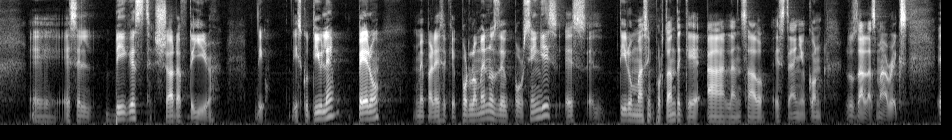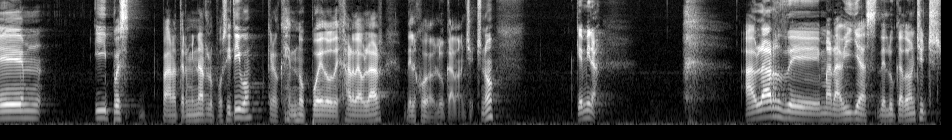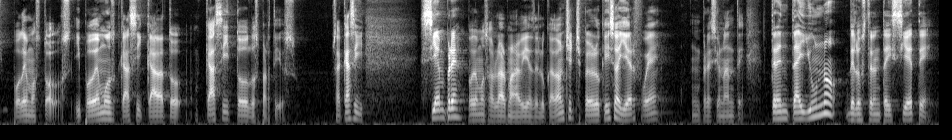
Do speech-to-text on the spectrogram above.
es el biggest shot of the year. Digo, discutible, pero me parece que por lo menos de Porzingis es el tiro más importante que ha lanzado este año con los Dallas Mavericks. Em, y pues para terminar lo positivo, creo que no puedo dejar de hablar del juego de Luka Doncic, ¿no? Que mira, hablar de maravillas de Luka Doncic podemos todos y podemos casi cada casi todos los partidos. O sea, casi siempre podemos hablar maravillas de Luka Doncic, pero lo que hizo ayer fue Impresionante. 31 de los 37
